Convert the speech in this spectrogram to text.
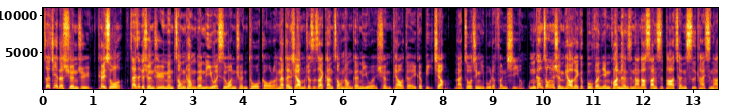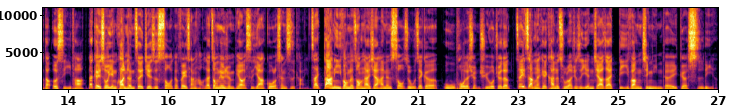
这届的选举可以说在这个选区。里面总统跟立委是完全脱钩了。那等一下我们就是在看总统跟立委选票的一个比较，来做进一步的分析哦。我们看中间选票的一个部分，严宽恒是拿到三十趴，陈世凯是拿到二十一趴。那可以说严宽恒这一届是守得非常好，在中间选票也是压过了陈世凯，在大逆风的状态下还能守住这个五五坡的选区，我觉得这一仗也可以看得出来，就是严家在地方经营的一个实力啊。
